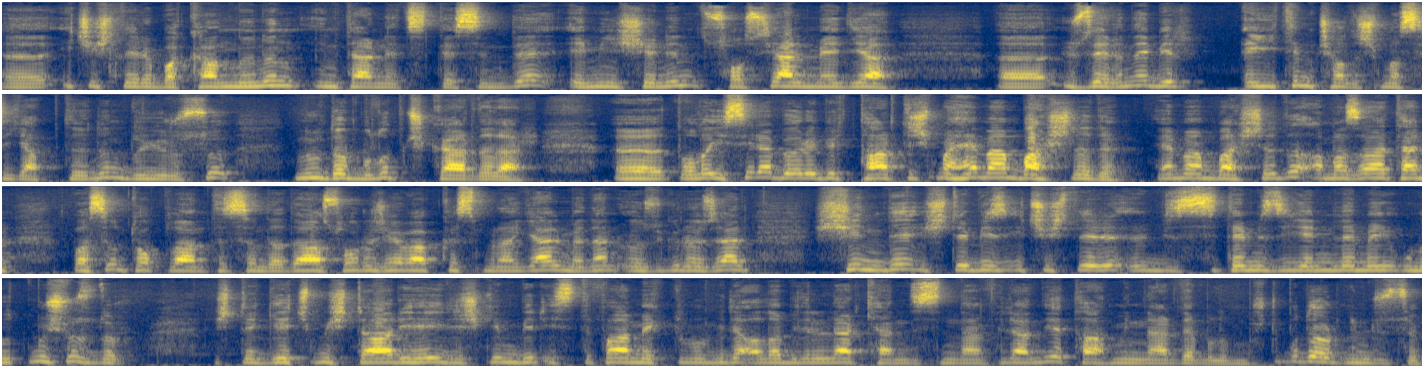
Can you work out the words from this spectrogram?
e, İçişleri Bakanlığı'nın internet sitesinde Emin Şen'in sosyal medya e, üzerine bir eğitim çalışması yaptığının duyurusunu da bulup çıkardılar. Ee, dolayısıyla böyle bir tartışma hemen başladı. Hemen başladı ama zaten basın toplantısında daha soru cevap kısmına gelmeden Özgür Özel şimdi işte biz içişleri biz sitemizi yenilemeyi unutmuşuzdur. İşte geçmiş tarihe ilişkin bir istifa mektubu bile alabilirler kendisinden filan diye tahminlerde bulunmuştu. Bu dördüncüsü.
